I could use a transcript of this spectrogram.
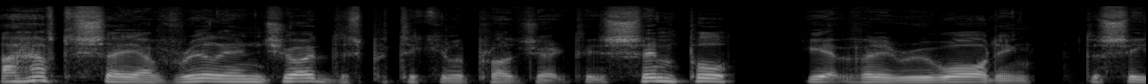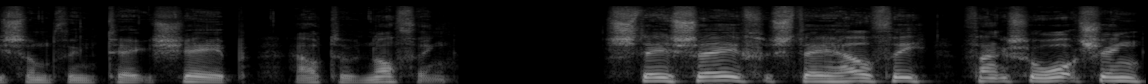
I have to say I've really enjoyed this particular project. It's simple yet very rewarding to see something take shape out of nothing. Stay safe, stay healthy, thanks for watching,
